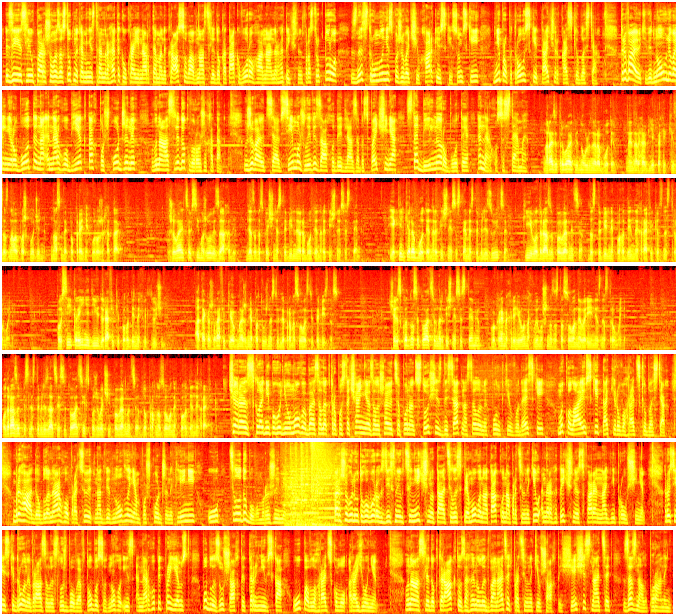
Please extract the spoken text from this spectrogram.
Зі слів першого заступника міністра енергетики України Артема Некрасова, внаслідок атак ворога на енергетичну інфраструктуру знеструмлені споживачі в Харківській, Сумській, Дніпропетровській та Черкаській областях. Тривають відновлювальні роботи на енергооб'єктах, пошкоджених внаслідок ворожих атак. Вживаються всі можливі заходи для забезпечення стабільної роботи енергосистеми. Наразі тривають відновлені роботи на енергооб'єктах, які зазнали пошкоджень внаслідок попередніх ворожих атак. Вживаються всі можливі заходи для забезпечення стабільної роботи енергетичної системи. Як тільки робота енергетичної системи стабілізується, Київ одразу повернеться до стабільних погодинних графіків знеструмлення. По всій країні діють графіки погодинних відключень, а також графіки обмеження потужності для промисловості та бізнесу. Через складну ситуацію в енергетичній системі в окремих регіонах вимушено застосоване аварійне знеструмлення. Одразу після стабілізації ситуації споживачі повернуться до прогнозованих погодинних графік. Через складні погодні умови без електропостачання залишаються понад 160 населених пунктів в Одеській, Миколаївській та Кіровоградській областях. Бригади обленерго працюють над відновленням пошкоджених ліній у цілодобовому режимі. 1 лютого ворог здійснив цинічну та цілеспрямовану атаку на працівників енергетичної сфери на Дніпровщині. Російські дрони вразили службовий автобус одного із енергопідприємств поблизу шахти Тернівська у Павлоградському районі. Внаслідок теракту загинули 12 працівників шахти. Ще 16 зазнали поранень.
